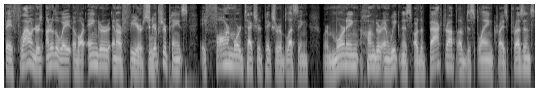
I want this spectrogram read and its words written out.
faith flounders under the weight of our anger and our fear. Hmm. Scripture paints a far more textured picture of blessing where mourning, hunger, and weakness are the backdrop of displaying Christ's presence,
